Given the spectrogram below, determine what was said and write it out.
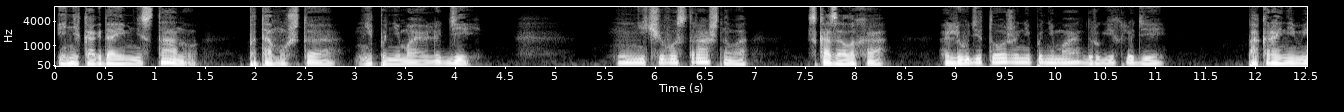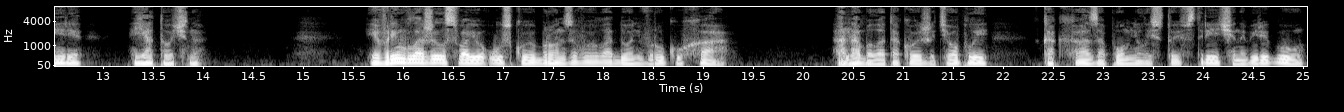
И никогда им не стану, потому что не понимаю людей. «Ничего страшного», — сказала Ха. «Люди тоже не понимают других людей. По крайней мере, я точно. Иврим вложил свою узкую бронзовую ладонь в руку Ха. Она была такой же теплой, как Ха запомнилась с той встречи на берегу.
